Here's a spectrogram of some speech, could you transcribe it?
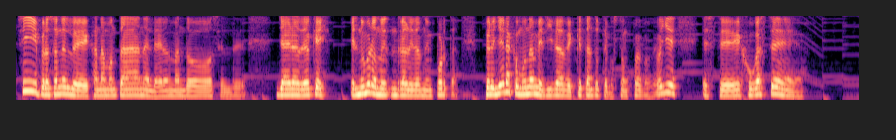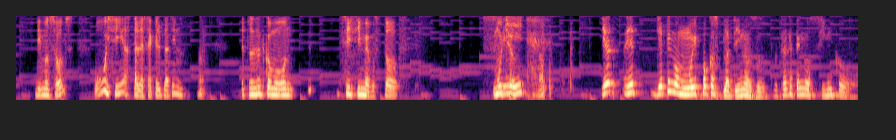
sí, pero son el de Hannah Montana, el de Iron Man 2, el de ya era de, ok, el número en realidad no importa, pero ya era como una medida de qué tanto te gustó un juego, de, oye, este, jugaste Demon Souls, uy, sí, hasta le saqué el platino, ¿no? Entonces es como un. Sí, sí, me gustó. Mucho. Yo, yo, tengo muy pocos platinos. Creo que tengo cinco.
